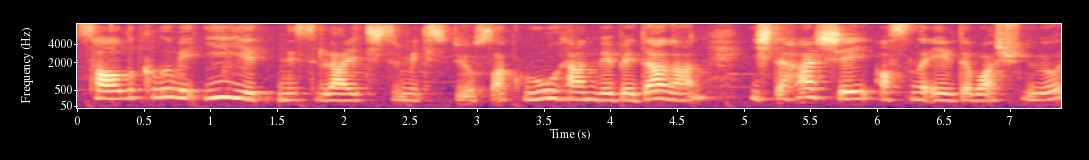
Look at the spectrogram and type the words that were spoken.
Sağlıklı ve iyi nesiller yetiştirmek istiyorsak ruhen ve bedenen işte her şey aslında evde başlıyor.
